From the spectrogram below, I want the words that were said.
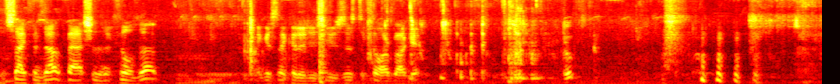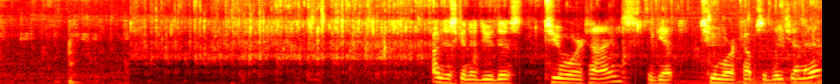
It siphons out faster than it fills up. I guess I could have just used this to fill our bucket. Oop. I'm just gonna do this two more times to get two more cups of bleach in there.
